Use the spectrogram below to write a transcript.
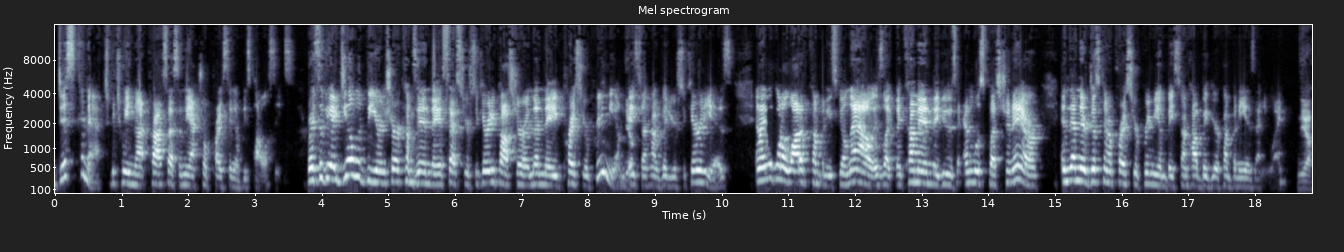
disconnect between that process and the actual pricing of these policies right? So the ideal would be your insurer comes in, they assess your security posture, and then they price your premium yep. based on how good your security is. And I think what a lot of companies feel now is like they come in, they do this endless questionnaire, and then they're just going to price your premium based on how big your company is anyway. Yeah.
